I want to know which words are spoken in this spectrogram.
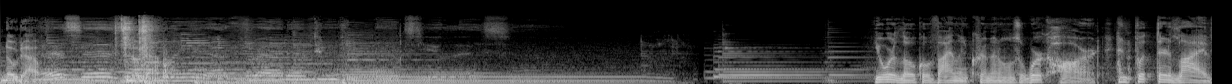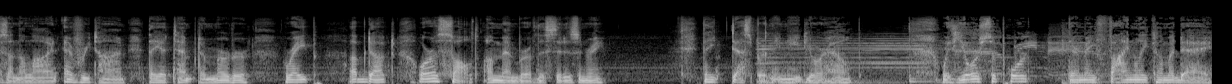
No doubt. No doubt. Your local violent criminals work hard and put their lives on the line every time they attempt to murder, rape, abduct, or assault a member of the citizenry. They desperately need your help. With your support, there may finally come a day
